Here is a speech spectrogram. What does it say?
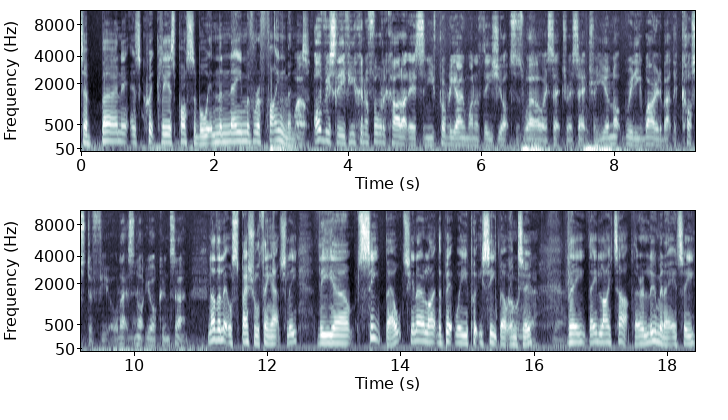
to burn it as quickly as possible in the name of refinement. Well, obviously, if you can afford a car like this, and you've probably owned one of these yachts as well, etc., etc., you're not really worried about the cost of fuel. That's not your concern. Another little special thing, actually, the uh, seat belts. You know, like the bit where you put your seatbelt into. Oh, yeah, yeah. They they light up. They're illuminated, so you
